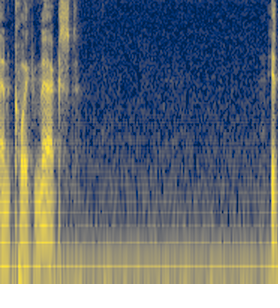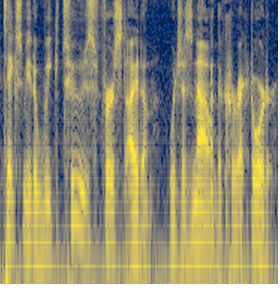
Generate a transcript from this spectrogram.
and click Next, it takes me to week two's first item, which is now in the correct order.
